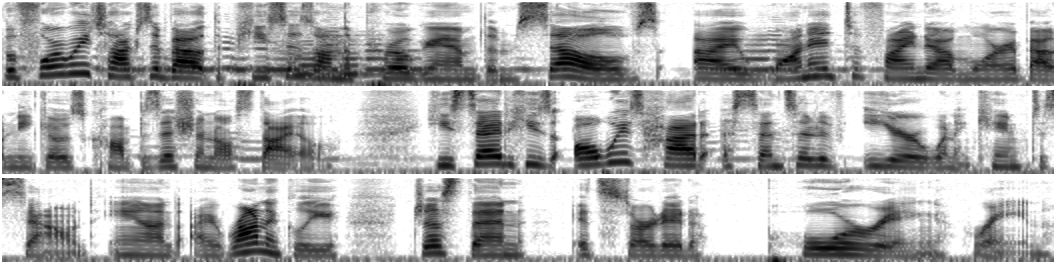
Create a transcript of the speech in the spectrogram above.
Before we talked about the pieces on the program themselves, I wanted to find out more about Nico's compositional style. He said he's always had a sensitive ear when it came to sound, and ironically, just then it started pouring rain.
